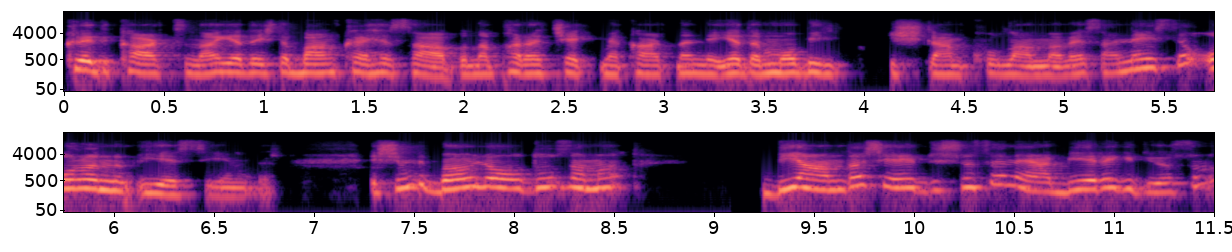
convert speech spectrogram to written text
kredi kartına ya da işte banka hesabına para çekme kartına ya da mobil işlem kullanma vesaire neyse oranın üyesiyimdir. E şimdi böyle olduğu zaman bir anda şey düşünsene ya bir yere gidiyorsun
